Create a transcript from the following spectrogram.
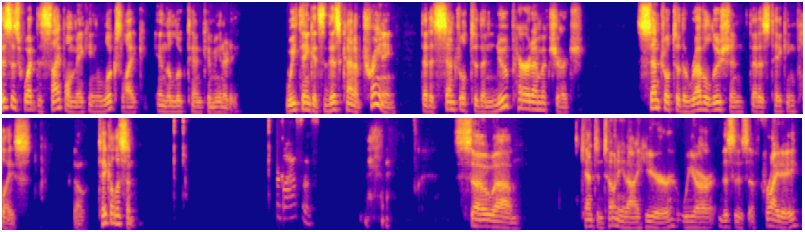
This is what disciple making looks like in the Luke 10 community. We think it's this kind of training that is central to the new paradigm of church central to the revolution that is taking place. So take a listen. Glasses. so um, Kent and Tony and I here, we are. This is a Friday,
